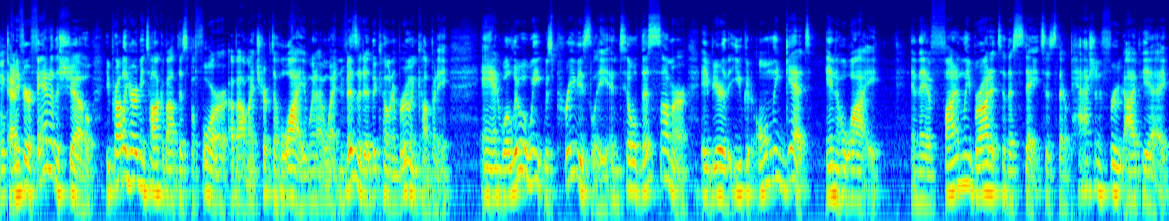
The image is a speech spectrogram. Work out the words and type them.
Okay. And if you're a fan of the show, you probably heard me talk about this before about my trip to Hawaii when I went and visited the Kona Brewing Company. And Wailua Wheat was previously, until this summer, a beer that you could only get in Hawaii. And they have finally brought it to the States. It's their passion fruit IPA.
